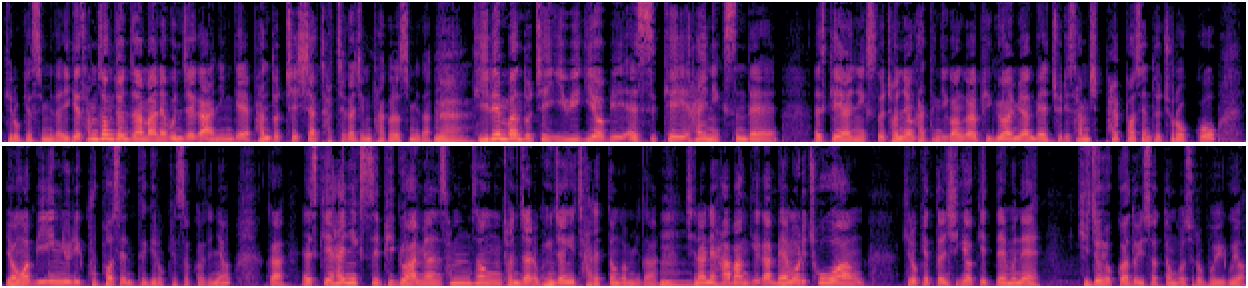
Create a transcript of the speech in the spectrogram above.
기록했습니다. 이게 삼성전자만의 문제가 아닌 게 반도체 시장 자체가 지금 다 그렇습니다. 네. 디램 반도체 2위 기업이 SK 하이닉스인데 SK 하이닉스도 전년 같은 기간과 비교하면 매출이 38% 줄었고 영업 이익률이 9% 기록했었거든요. 그러니까 SK 하이닉스 비교하면 삼성전자는 굉장히 잘했던 겁니다. 음. 지난해 하반기가 메모리 초호황 기록했던 시기였기 때문에 기저 효과도 있었던 것으로 보이고요.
